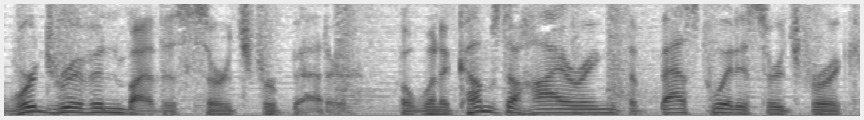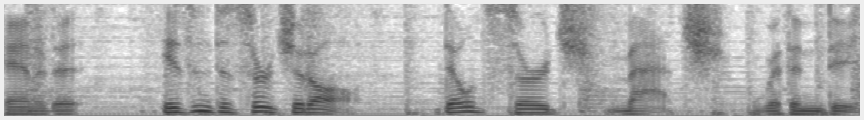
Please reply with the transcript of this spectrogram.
We're driven by the search for better. But when it comes to hiring, the best way to search for a candidate isn't to search at all. Don't search match with Indeed.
